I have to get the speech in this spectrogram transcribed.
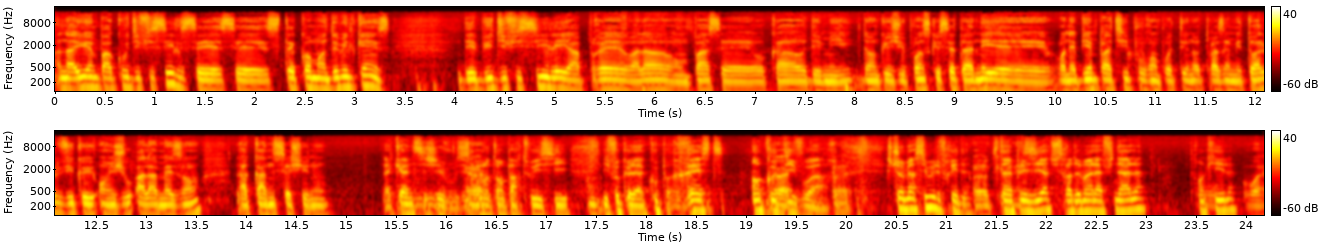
on a eu un parcours difficile. C'était comme en 2015. Début difficile et après, voilà, on passe euh, au cas au demi. Donc, je pense que cette année, euh, on est bien parti pour remporter notre troisième étoile, vu qu'on joue à la maison. La canne, c'est chez nous. La Cannes, c'est chez vous, c'est ce qu'on entend partout ici. Il faut que la coupe reste en Côte Ouais. d'Ivoire. Ouais. Je te remercie, Wilfried. C'était un plaisir. Tu seras demain à la finale? Tranquille? Ouais.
